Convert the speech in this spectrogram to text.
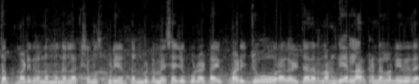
ತಪ್ಪು ಮಾಡಿದರೆ ನಮ್ಮನ್ನೆಲ್ಲ ಕ್ಷಮಿಸ್ಬಿಡಿ ಅಂತ ಅಂದ್ಬಿಟ್ಟು ಮೆಸೇಜು ಕೂಡ ಟೈಪ್ ಮಾಡಿ ಜೋರಾಗಿ ಹೇಳ್ತಾ ಇದ್ದಾರೆ. ನಮ್ಗೆ ಎಲ್ಲರ ಕಣ್ಣಲ್ಲೂ ನೀರಿದೆ.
